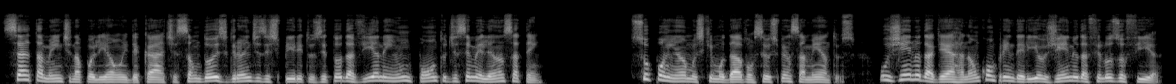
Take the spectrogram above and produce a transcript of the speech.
Certamente Napoleão e Descartes são dois grandes espíritos e todavia nenhum ponto de semelhança têm. Suponhamos que mudavam seus pensamentos, o gênio da guerra não compreenderia o gênio da filosofia,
